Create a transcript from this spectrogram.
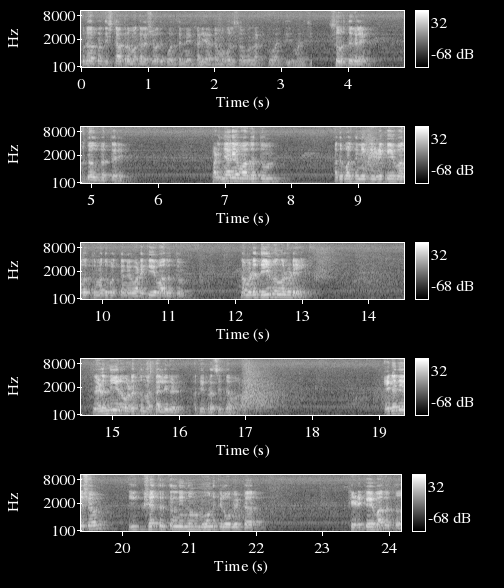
പുനർപ്രതിഷ്ഠാ ബ്രഹ്മകലശം അതുപോലെ തന്നെ കളിയാട്ട മഹോത്സവം നടത്തുവാൻ തീരുമാനിച്ചു. സുഹൃത്തുക്കളെ ഭഗവത് ഭക്തരെ പടിഞ്ഞാറേ ഭാഗത്തും അതുപോലെ തന്നെ കിഴക്കേ ഭാഗത്തും അതുപോലെ തന്നെ വടക്കേ ഭാഗത്തും നമ്മുടെ ദൈവങ്ങളുടെ ഉടക്കുന്ന കല്ലുകൾ അതിപ്രസിദ്ധമാണ്. ഏകദേശം ഈ ക്ഷേത്രത്തിൽ നിന്നും മൂന്ന് കിലോമീറ്റർ കിഴക്കേ ഭാഗത്ത്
